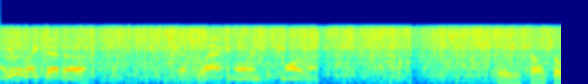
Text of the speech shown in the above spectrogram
I really like that uh that black and orange, the smaller one. There's Concho.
